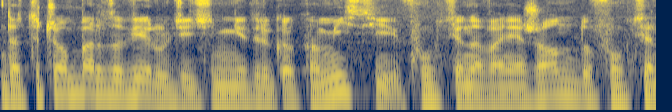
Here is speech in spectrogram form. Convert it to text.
dotyczą bardzo wielu dziedzin, nie tylko komisji, funkcjonowania rządu, funkcjonowania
